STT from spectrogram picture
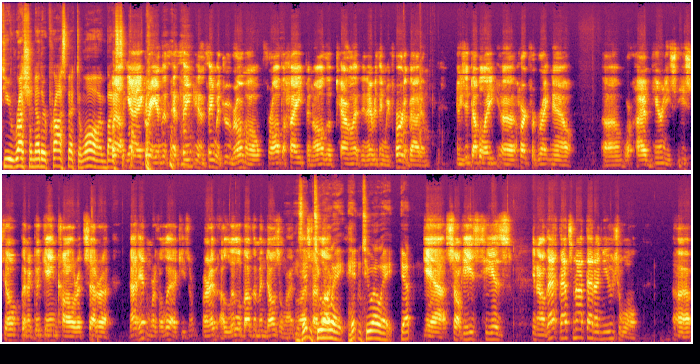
do you rush another prospect along by? Well, yeah, I agree. And the, the thing, and the thing with Drew Romo, for all the hype and all the talent and everything we've heard about him, he's at Double A uh, Hartford right now. Uh, I'm hearing he's he's still been a good game caller, etc not hitting worth a lick. He's a little above the Mendoza line. He's hitting 208. Hitting 208. Yep. Yeah. So he's he is, you know that that's not that unusual. Uh,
